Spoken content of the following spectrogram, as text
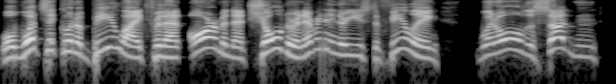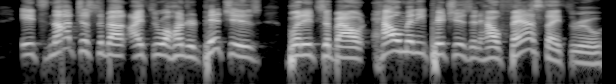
Well, what's it going to be like for that arm and that shoulder and everything they're used to feeling when all of a sudden it's not just about I threw 100 pitches, but it's about how many pitches and how fast I threw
